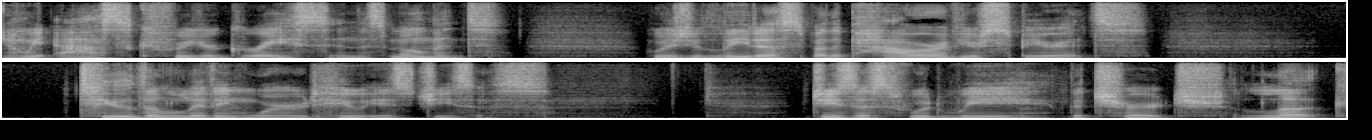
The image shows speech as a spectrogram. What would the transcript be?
And we ask for your grace in this moment. Would you lead us by the power of your Spirit? To the living Word, who is Jesus. Jesus, would we, the church, look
